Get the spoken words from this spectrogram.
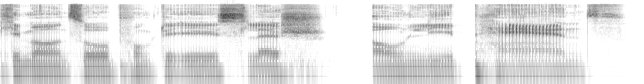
klimaundso.de slash onlypants.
